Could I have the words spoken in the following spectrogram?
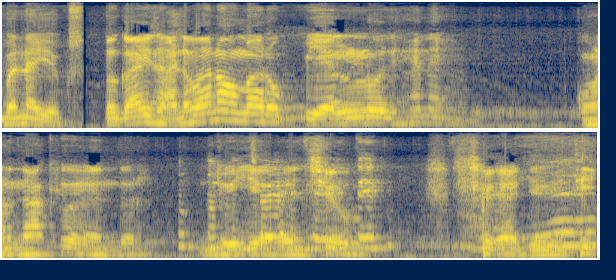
બનાવી શકશું. તો ગાઈસ હાંડવાનો અમારો પહેલો છે ને? કોણ નાખ્યો એ અંદર? જોઈએ હવે જેવું જોયા જેવીથી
